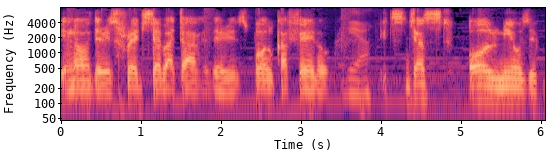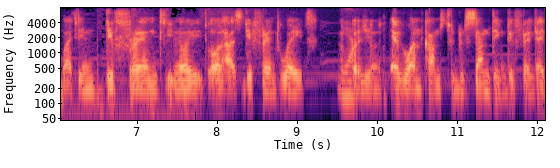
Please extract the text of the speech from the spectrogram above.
You know, there is Fred Sebatta, there is Paul Kafeero Yeah. it's just all music but in different you know it all has different weight Yeah. because you know, everyone comes to do something different i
